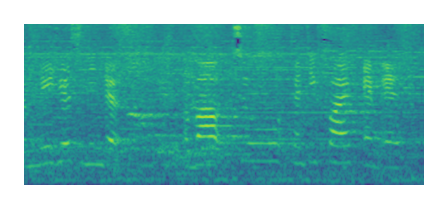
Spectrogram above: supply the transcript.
The measuring cylinder, about 225 ml.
